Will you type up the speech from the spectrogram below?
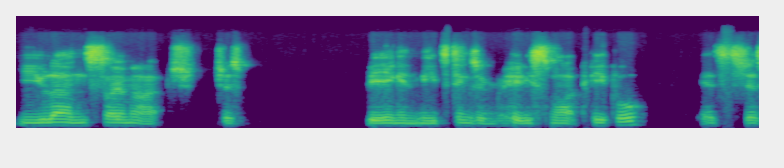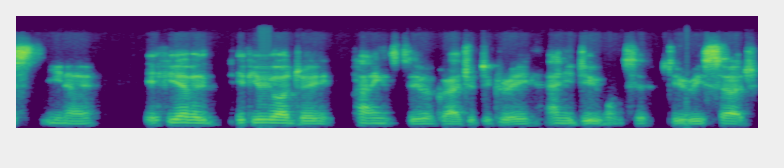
you learn so much just being in meetings with really smart people. It's just you know if you ever if you are doing planning to do a graduate degree and you do want to do research,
